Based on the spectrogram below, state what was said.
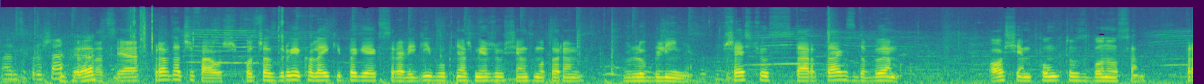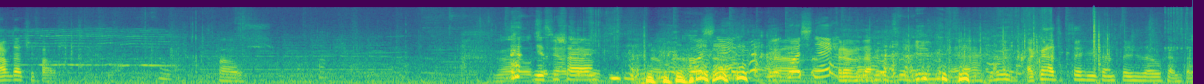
Bardzo proszę. Gratulacje. Prawda czy fałsz? Podczas drugiej kolejki PG Ekstraligi włókniarz mierzył się z motorem w Lublinie. W sześciu startach zdobyłem 8 punktów z bonusem. Prawda czy fałsz? Fałsz. Nie słyszałem. Głośniej? Głośniej? Prawda. Akurat ktoś mi tam coś za uchem tam.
